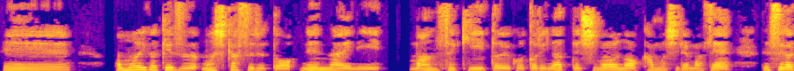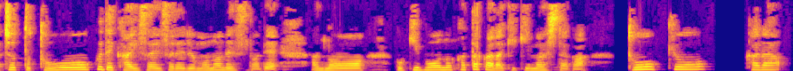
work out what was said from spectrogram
えー、思いがけず、もしかすると年内に満席ということになってしまうのかもしれません。ですが、ちょっと遠くで開催されるものですので、あの、ご希望の方から聞きましたが、東京から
